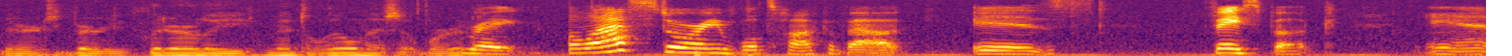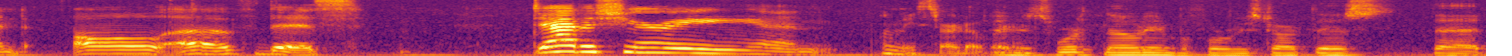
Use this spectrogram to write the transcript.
there's very clearly mental illness at work. Right. The last story we'll talk about is Facebook and all of this data sharing and let me start over. And it's worth noting before we start this that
